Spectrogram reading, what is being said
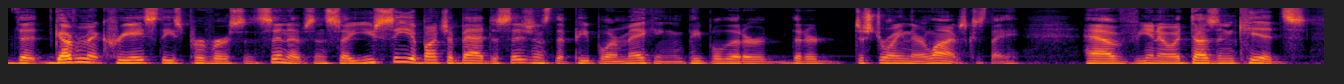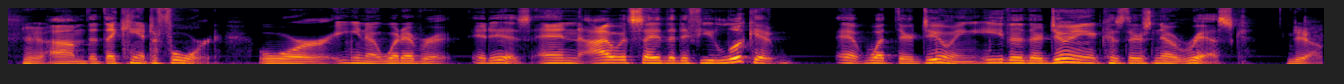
that government creates these perverse incentives, and so you see a bunch of bad decisions that people are making, and people that are that are destroying their lives because they have you know a dozen kids Yeah. um, that they can't afford, or you know whatever it is. And I would say that if you look at at what they're doing, either they're doing it because there's no risk, Yeah.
